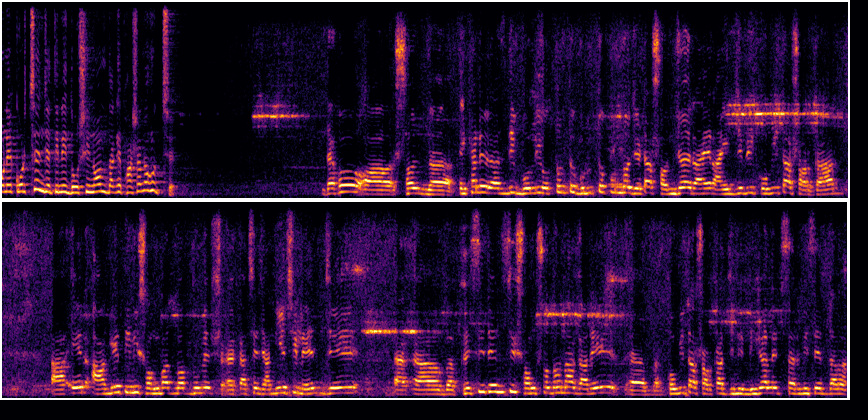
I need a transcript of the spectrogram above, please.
মনে করছেন যে তিনি দোষী নন, তাকে ফাঁসানো হচ্ছে? দেখো এখানে রাজদীপ বলি অত্যন্ত গুরুত্বপূর্ণ যেটা সঞ্জয় রায়ের আইনজীবী কবিতা সরকার। এর আগে তিনি সংবাদ মাধ্যমের কাছে জানিয়েছিলেন যে প্রেসিডেন্সি সংশোধনাগারে কবিতা সরকার যিনি লিগাল এড সার্ভিসের দ্বারা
